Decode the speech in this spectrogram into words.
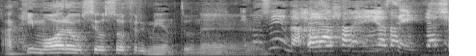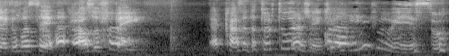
Aqui mas... mora o seu sofrimento, né? Imagina, é House of Pain, assim. Da... Chega você, é, é House of Pain. É a casa da tortura, é gente. É horrível isso.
